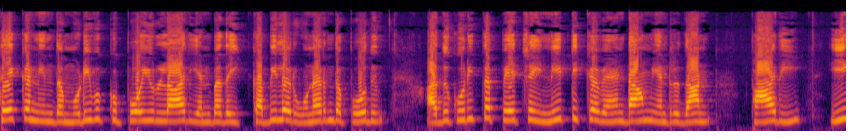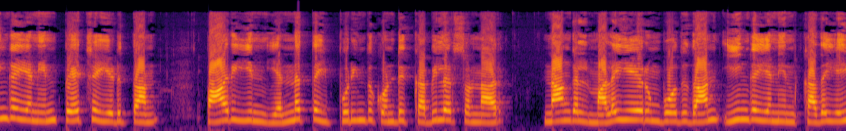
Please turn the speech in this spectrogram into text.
தேக்கன் இந்த முடிவுக்கு போயுள்ளார் என்பதை கபிலர் உணர்ந்த போது அது குறித்த பேச்சை நீட்டிக்க வேண்டாம் என்றுதான் பாரி ஈங்கையனின் பேச்சை எடுத்தான். பாரியின் எண்ணத்தை புரிந்து கொண்டு கபிலர் சொன்னார் நாங்கள் மலையேறும் போதுதான் ஈங்கையனின் கதையை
